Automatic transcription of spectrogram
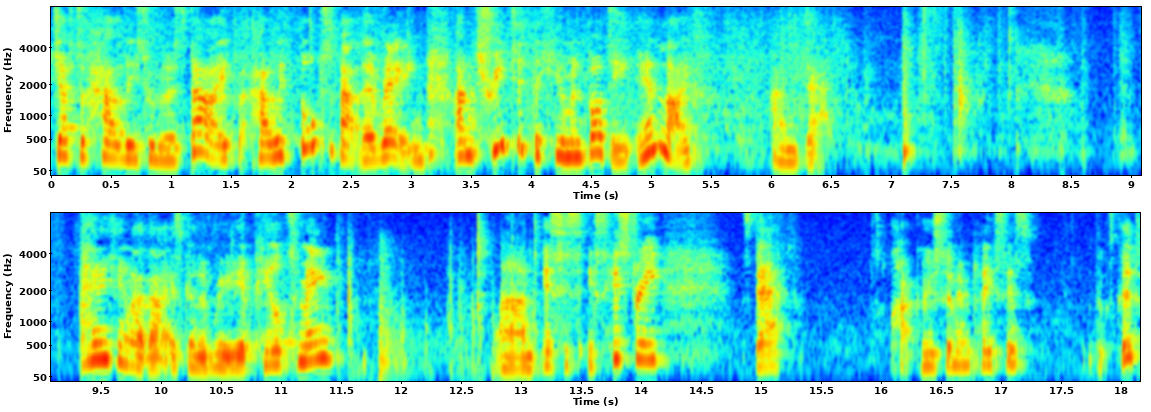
just of how these rulers died, but how we thought about their reign and treated the human body in life and death. Anything like that is going to really appeal to me. And it's, it's history, it's death, it's quite gruesome in places. It looks good.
